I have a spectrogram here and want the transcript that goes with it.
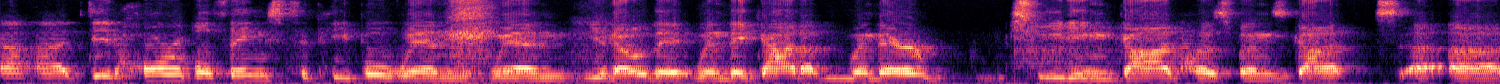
uh, uh, did horrible things to people when when you know they when they got up when their cheating god husbands got uh, uh,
